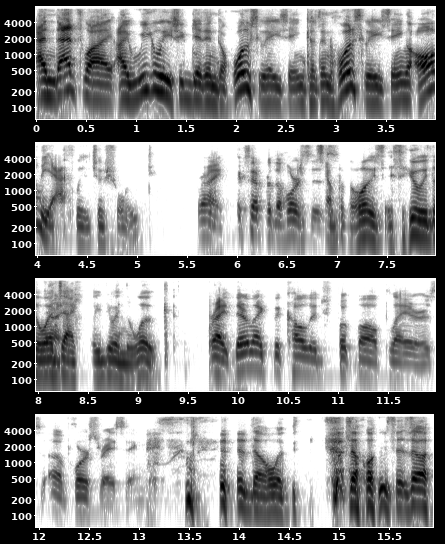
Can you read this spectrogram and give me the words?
and that's why I really should get into horse racing because in horse racing, all the athletes are short, Right. Except for the horses. except for the horses, who are the ones Right. actually doing the work. Right. They're like the college football players of horse racing. the horse, the horses are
